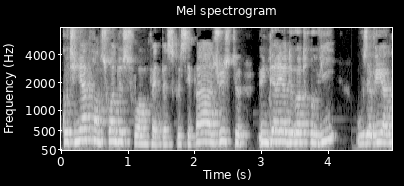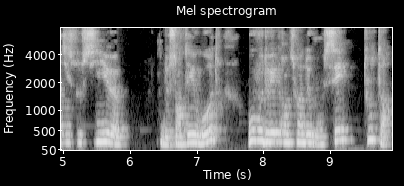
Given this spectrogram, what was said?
Continuer à prendre soin de soi, en fait, parce que c'est pas juste une période de votre vie où vous avez eu un petit souci euh, de santé ou autre, où vous devez prendre soin de vous. C'est tout le temps.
